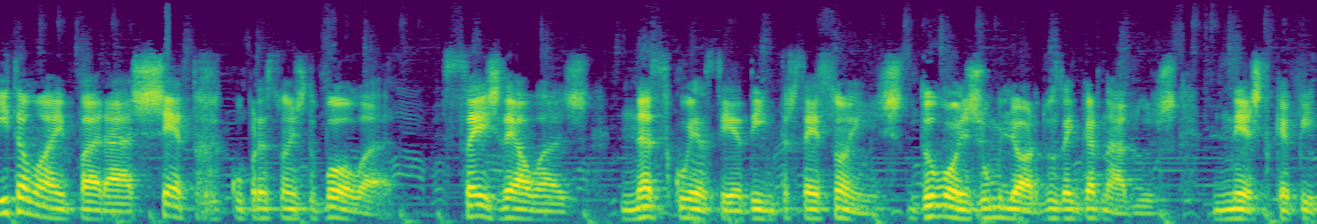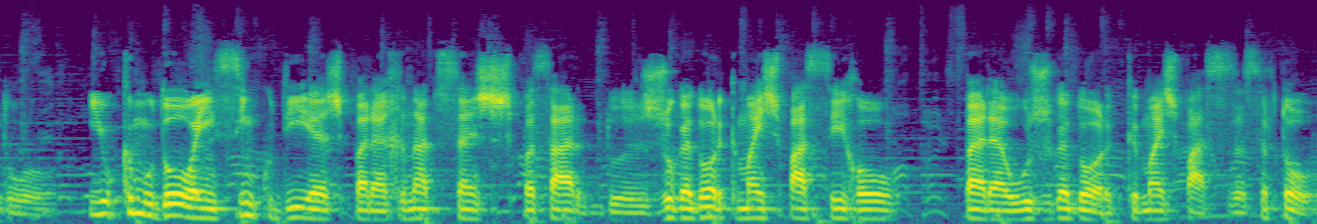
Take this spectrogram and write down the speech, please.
e também para as sete recuperações de bola, seis delas na sequência de interseções, de longe o melhor dos encarnados neste capítulo. E o que mudou em cinco dias para Renato Sanches passar do jogador que mais passes errou para o jogador que mais passes acertou?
